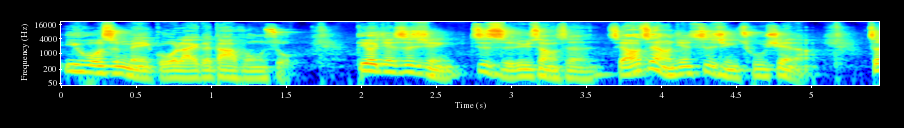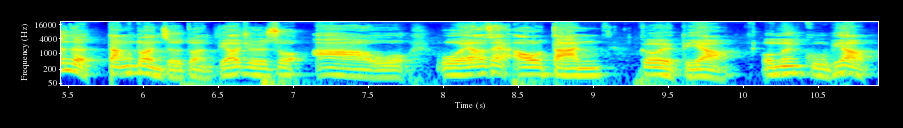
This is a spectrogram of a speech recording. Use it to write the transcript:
亦或是美国来个大封锁。第二件事情，致死率上升。只要这两件事情出现啊，真的当断则断，不要觉得说啊，我我要再凹单。各位不要，我们股票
